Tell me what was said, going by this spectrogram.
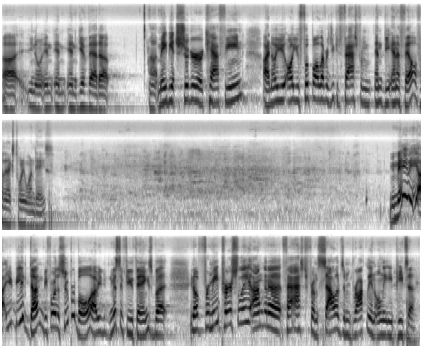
uh, you know, and, and, and give that up. Uh, maybe it's sugar or caffeine. I know you, all you football lovers, you could fast from the NFL for the next 21 days. Maybe uh, you'd be done before the Super Bowl. I mean, miss a few things, but you know, for me personally, I'm gonna fast from salads and broccoli and only eat pizza.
